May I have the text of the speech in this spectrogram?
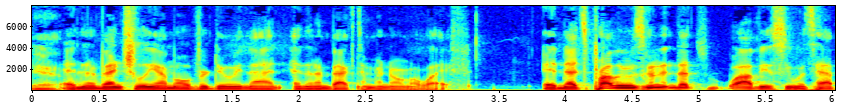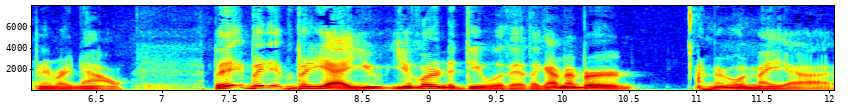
Yeah. And then eventually I'm overdoing that, and then I'm back to my normal life. And that's probably what's gonna. That's obviously what's happening right now. But but but yeah, you you learn to deal with it. Like I remember, I remember when my uh,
